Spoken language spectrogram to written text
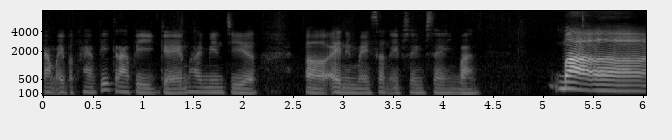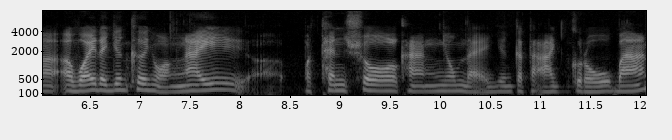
កម្មអីបន្ថែមទៀតក្រៅពី game ហើយមានជា animation អីផ្សេងផ្សេងបាទបាទអ្វីដែលយើងឃើញរាល់ថ្ងៃ potential ខាងខ្ញុំដែលយើងគិតថាអាច grow បាន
